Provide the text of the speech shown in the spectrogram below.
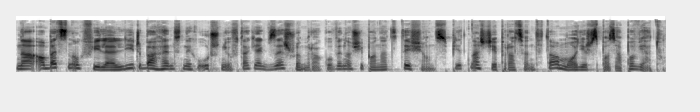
Na obecną chwilę liczba chętnych uczniów, tak jak w zeszłym roku, wynosi ponad 1000. 15% to młodzież spoza powiatu.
